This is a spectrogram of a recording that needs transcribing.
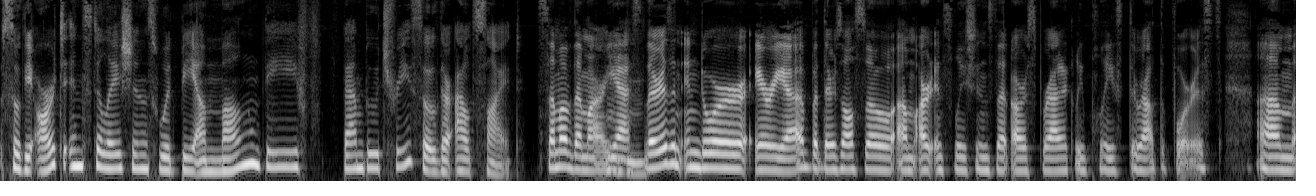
So the art installations would be among the bamboo trees, so they're outside. Some of them are, yes. There is an indoor area, but there's also um, art installations that are sporadically placed throughout the forest. Um,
